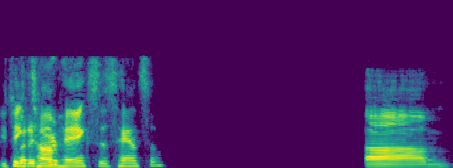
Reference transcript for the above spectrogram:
You think But Tom Hanks is handsome? Um,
